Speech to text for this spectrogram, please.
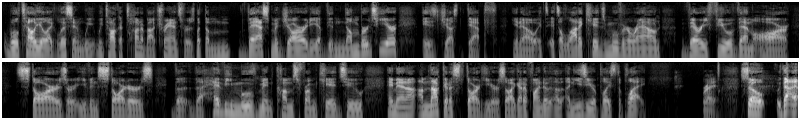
will tell you like listen we, we talk a ton about transfers but the vast majority of the numbers here is just depth you know it's it's a lot of kids moving around very few of them are stars or even starters. The the heavy movement comes from kids who, hey man, I, am not going to start here, so I got to find a, a, an easier place to play. Right. So that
